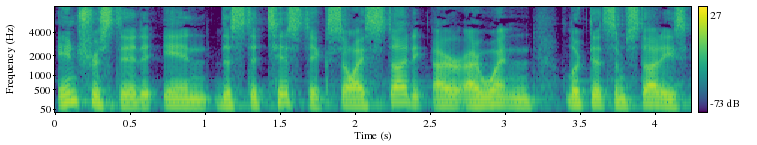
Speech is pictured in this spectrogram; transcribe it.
interested in the statistics. So I studied I went and looked at some studies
